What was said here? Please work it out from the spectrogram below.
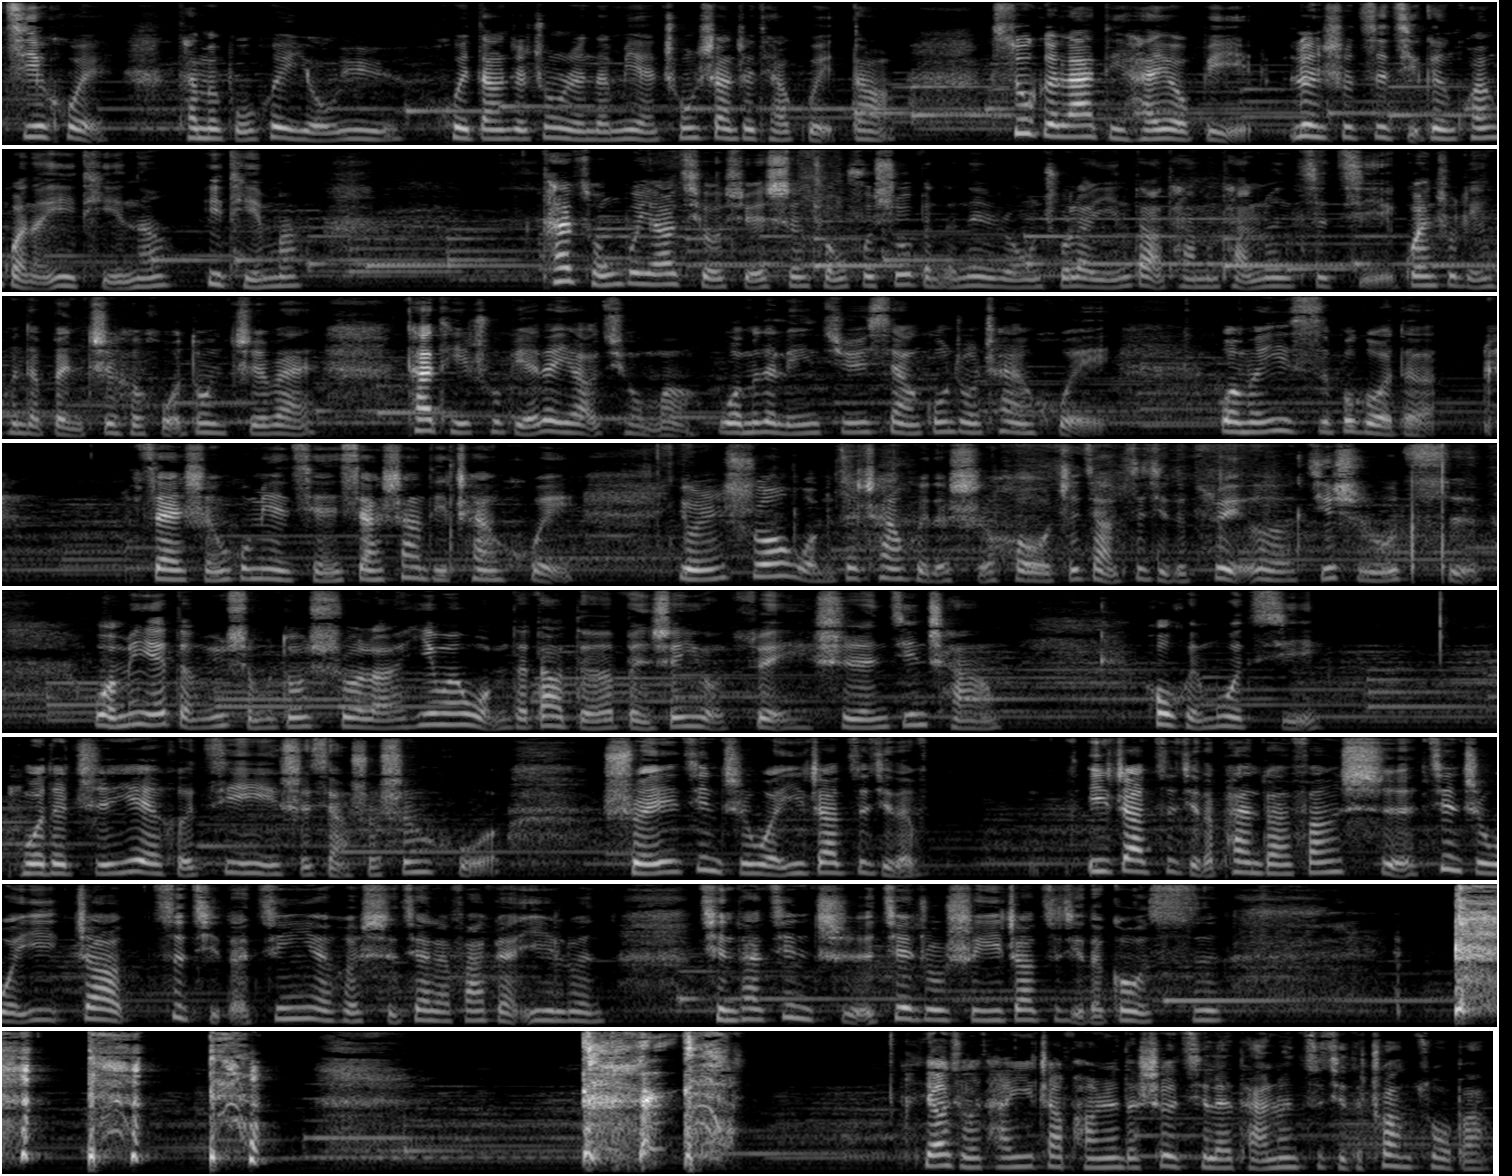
机会，他们不会犹豫，会当着众人的面冲上这条轨道。苏格拉底还有比论述自己更宽广的议题呢？议题吗？他从不要求学生重复书本的内容，除了引导他们谈论自己、关注灵魂的本质和活动之外，他提出别的要求吗？我们的邻居向公众忏悔，我们一丝不苟的。在神父面前向上帝忏悔。有人说，我们在忏悔的时候只讲自己的罪恶。即使如此，我们也等于什么都说了，因为我们的道德本身有罪，使人经常后悔莫及。我的职业和记忆是享受生活。谁禁止我依照自己的依照自己的判断方式，禁止我依照自己的经验和实践来发表议论？请他禁止建筑师依照自己的构思。要求他依照旁人的设计来谈论自己的创作吧。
